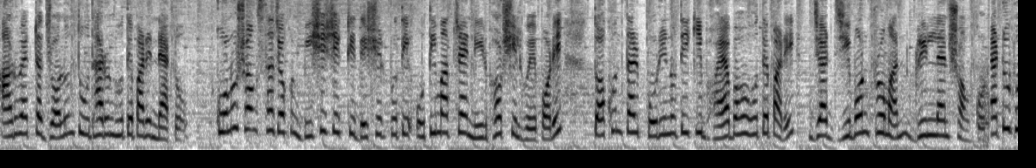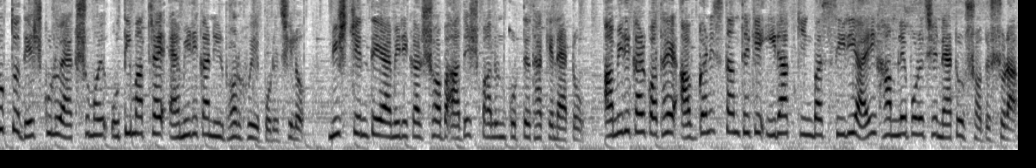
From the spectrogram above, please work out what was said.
আরও একটা জ্বলন্ত উদাহরণ হতে পারে ন্যাটো। কোনো সংস্থা যখন বিশেষ একটি দেশের প্রতি অতিমাত্রায় নির্ভরশীল হয়ে পড়ে, তখন তার পরিণতি কি ভয়াবহ হতে পারে, যার জীবন প্রমাণ গ্রিনল্যান্ড সংকট। ন্যাটোভুক্ত দেশগুলো একসময় অতিমাত্রায় আমেরিকা নির্ভর হয়ে পড়েছিল। নিশ্চিন্তে আমেরিকার সব আদেশ পালন করতে থাকে ন্যাটো। আমেরিকার কথায় আফগানিস্তান থেকে ইরাক কিংবা সিরিয়ায় হামলে পড়েছে ন্যাটোর সদস্যরা।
